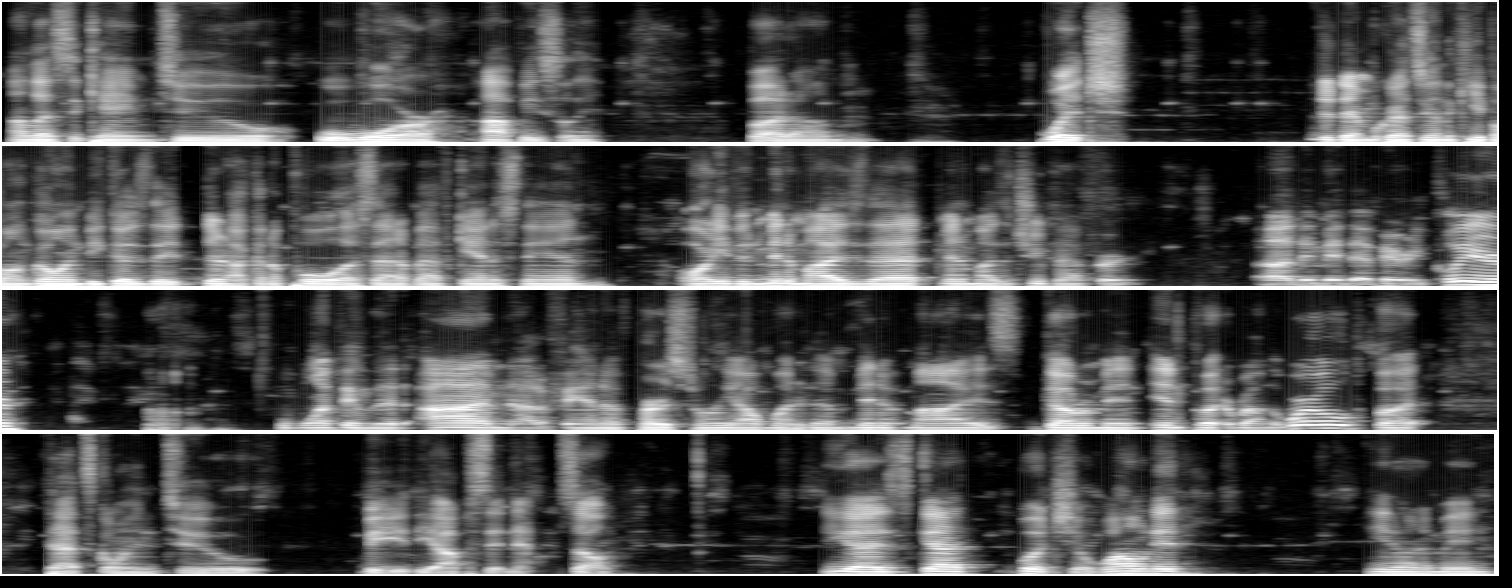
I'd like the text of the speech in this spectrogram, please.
unless it came to war, obviously but um, which the Democrats are going to keep on going because they they're not going to pull us out of Afghanistan or even minimize that, minimize the troop effort. Uh, they made that very clear. Um, one thing that I'm not a fan of personally, I wanted to minimize government input around the world, but that's going to be the opposite now. So you guys got what you wanted. You know what I mean?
